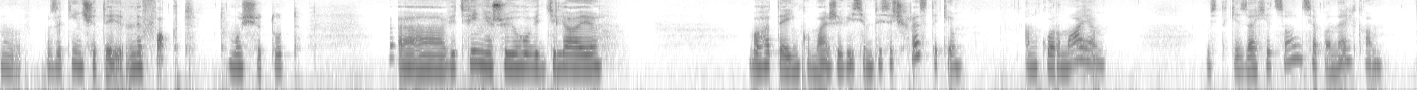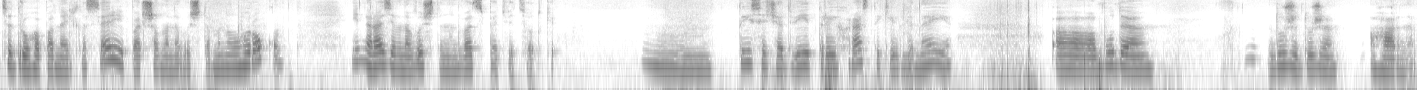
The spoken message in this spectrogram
ну, закінчити не факт, тому що тут е, від фінішу його відділяє багатенько, майже 8 тисяч хрестиків. Анкор має. Ось такий захід сонця, панелька. Це друга панелька серії. Перша в мене вишита минулого року. І наразі вона вишита на 25%. М, Тисяча, дві, три хрестиків для неї е, буде дуже-дуже гарним.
